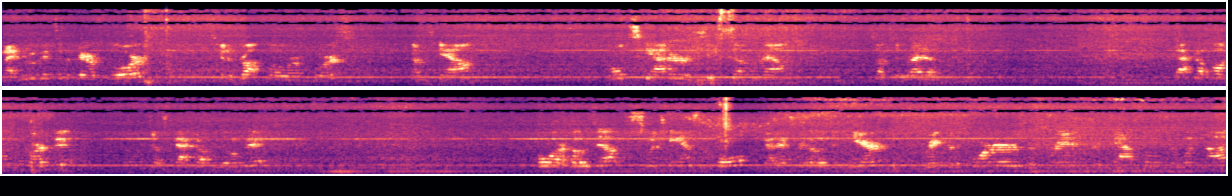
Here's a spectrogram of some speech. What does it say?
When I move it to the bare floor, it's going to drop lower, of course. Comes down. Won't scatter or shoot stuff around. Sucks it right up. Back up onto the carpet. Just back up a little bit. Pull our hose out. Switch hands to pull. We've Got extra hose in here. Great for the corners or fringe or tassels or whatnot.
